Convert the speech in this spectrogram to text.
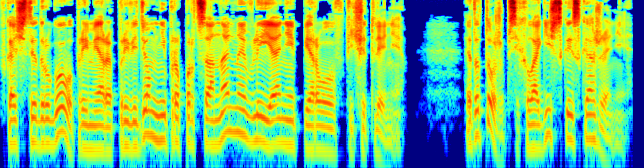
В качестве другого примера приведем непропорциональное влияние первого впечатления. Это тоже психологическое искажение.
